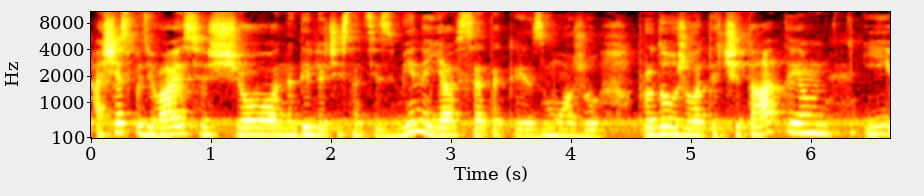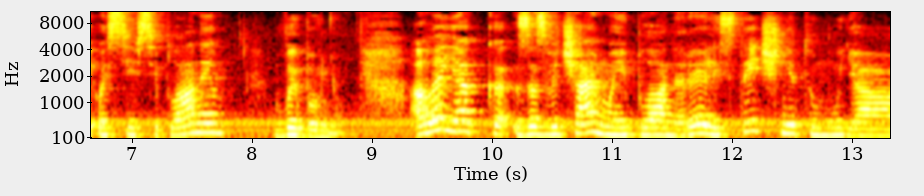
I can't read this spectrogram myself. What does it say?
А ще сподіваюся, що не дивлячись на ці зміни, я все-таки зможу продовжувати читати і ось ці всі плани виповню. Але як зазвичай мої плани реалістичні, тому я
